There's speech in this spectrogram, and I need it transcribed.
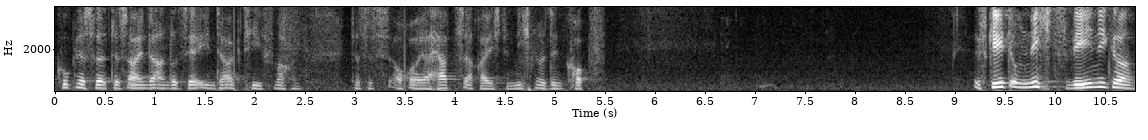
gucken, dass wir das eine oder andere sehr interaktiv machen, dass es auch euer Herz erreicht und nicht nur den Kopf. Es geht um nichts weniger,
